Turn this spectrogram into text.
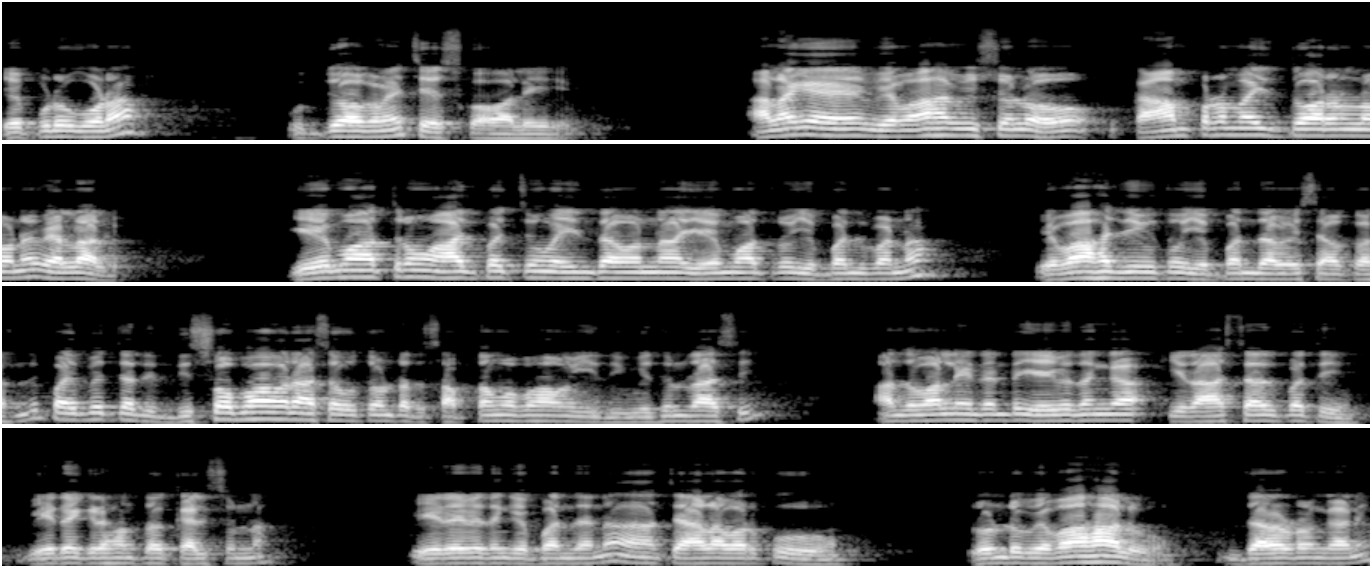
ఎప్పుడూ కూడా ఉద్యోగమే చేసుకోవాలి. అలాగే వివాహ విషయంలో కాంప్రమైజ్ ద్వారంలోనే వెళ్ళాలి. ఏమాత్రం ఆధిపత్యం అయిందామన్నా ఏమాత్రం ఇబ్బంది పడినా వివాహ జీవితం ఇబ్బంది అవేసే అవకాశం ఉంది. పైపెచ్చి అది దిశోభావ రాశి అవుతుంటుంది. సప్తమ భావం ఇది మిథున రాశి. అందువల్ల ఏంటంటే ఏ విధంగా ఈ రాష్ట్రాధిపతి వేరే గ్రహంతో కలిసి ఉన్నా వేరే విధంగా ఇబ్బంది అయినా చాలా వరకు రెండు వివాహాలు జరగడం కానీ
